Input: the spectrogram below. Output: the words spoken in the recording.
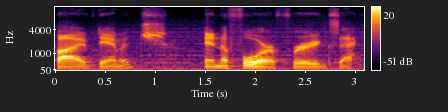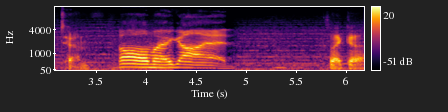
Five damage and a four for exact ten. Oh my god. It's like uh,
